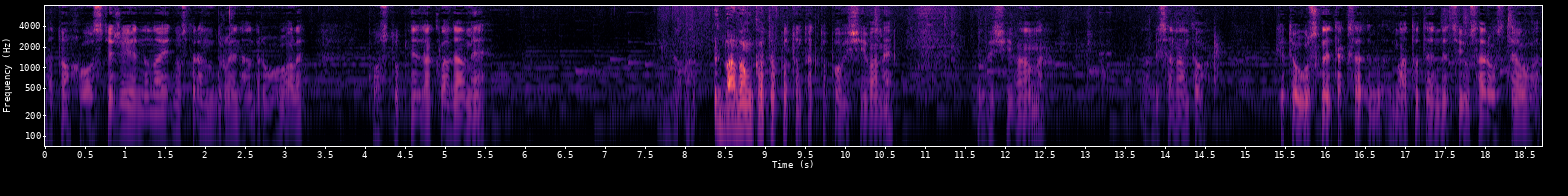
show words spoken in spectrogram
na tom chvoste, že jedno na jednu stranu, druhé na druhú, ale postupne zakladáme No s bavlnkou to potom takto povyšívame. Povyšívam, aby sa nám to, keď to uschne, tak sa, má to tendenciu sa rozťahovať.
